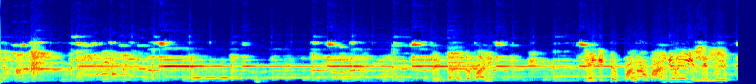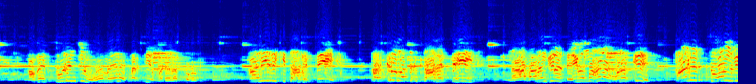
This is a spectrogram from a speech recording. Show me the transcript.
வேண்டாமா. என்கிட்ட பணம் வாங்கவே இல்லைன்னு அவன் துணிஞ்சு உன் மேல சத்தியம் பண்ணலப்போ. அநீதிக்கு தாகத்தை அக்கிரமத்துக்கு தாகத்தை நான் வணங்குற தெய்வமான உனக்கு படு தோல்வி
